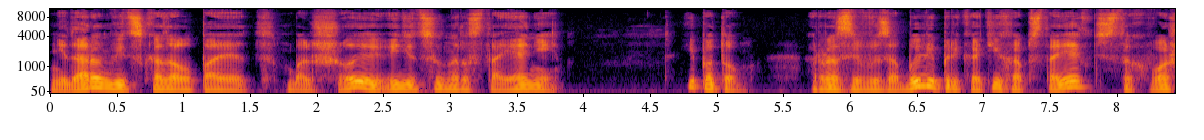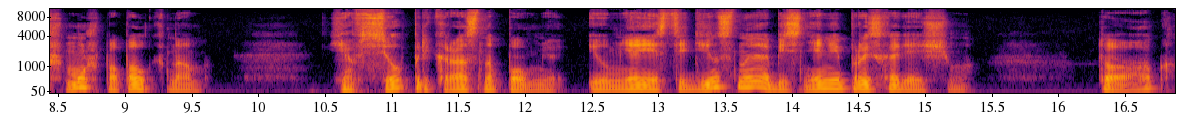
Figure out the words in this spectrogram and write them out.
Недаром ведь сказал поэт, большое видится на расстоянии. И потом, разве вы забыли, при каких обстоятельствах ваш муж попал к нам? Я все прекрасно помню, и у меня есть единственное объяснение происходящему. Так,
